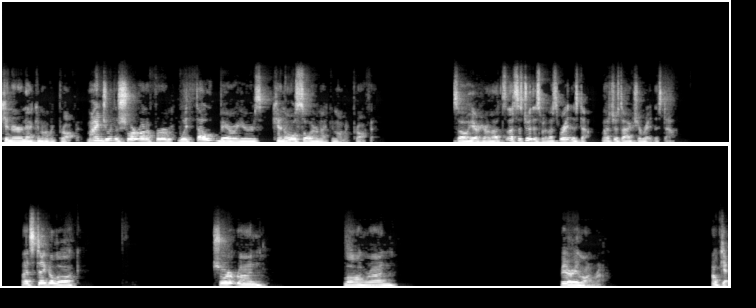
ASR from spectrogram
can earn economic profit. Mind you, in the short run, a firm without barriers can also earn economic profit. So here, here, let's let's just do it this way. Let's write this down. Let's just actually write this down. Let's take a look. Short run, long run, very long run. Okay,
